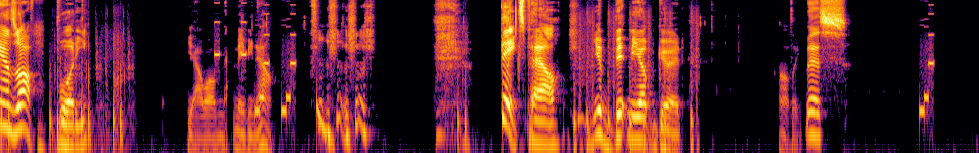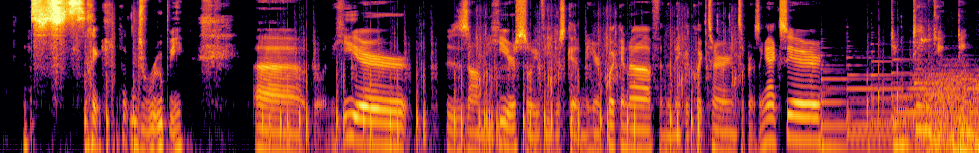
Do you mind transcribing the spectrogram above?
Hands off, buddy. Yeah, well, maybe now. Thanks, pal. You bit me up good. I'll take this. It's like droopy. Uh, go in here. There's a zombie here, so if you just get in here quick enough and then make a quick turn into pressing X here. Ding ding ding ding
